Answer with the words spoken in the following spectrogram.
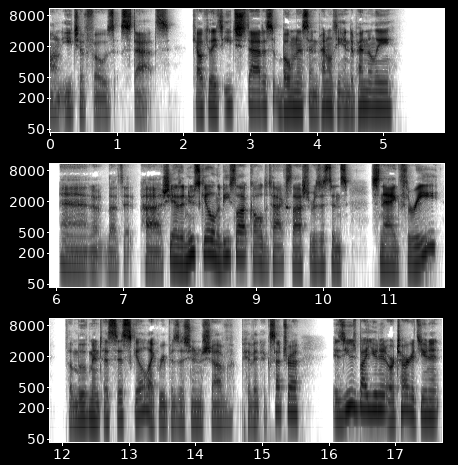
on each of foes stats. Calculates each status bonus and penalty independently and uh, that's it. Uh, she has a new skill in the b slot called attack slash resistance snag 3 if a movement assist skill like reposition shove pivot etc is used by unit or targets unit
